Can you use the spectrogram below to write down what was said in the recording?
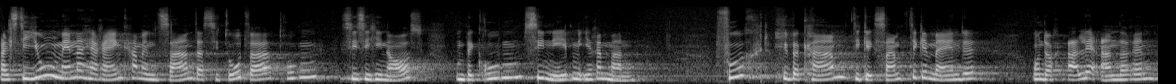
Als die jungen Männer hereinkamen und sahen, dass sie tot war, trugen sie sie hinaus und begruben sie neben ihrem Mann. Furcht überkam die gesamte Gemeinde und auch alle anderen,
